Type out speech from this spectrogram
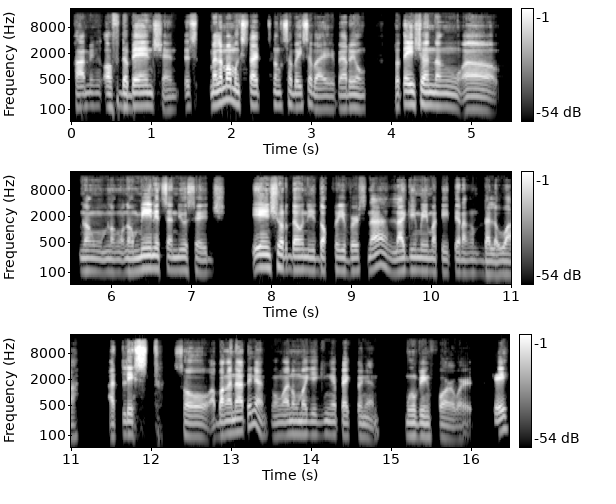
coming off the bench and malamang mag-start ng sabay-sabay pero yung rotation ng uh, ng, ng ng minutes and usage i-ensure daw ni Doc Rivers na laging may matitirang dalawa at least. So abangan natin 'yan kung anong magiging epekto niyan moving forward. Okay?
